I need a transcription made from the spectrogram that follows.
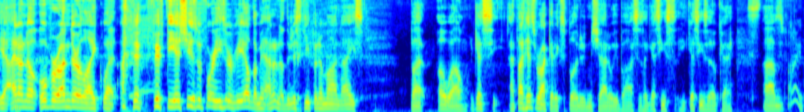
yeah, I don't know. Over under like what fifty issues before he's revealed. I mean, I don't know. They're just keeping him on ice. But oh well. I guess he, I thought his rocket exploded in shadowy bosses. I guess he's I guess he's okay. Um, it's fine.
